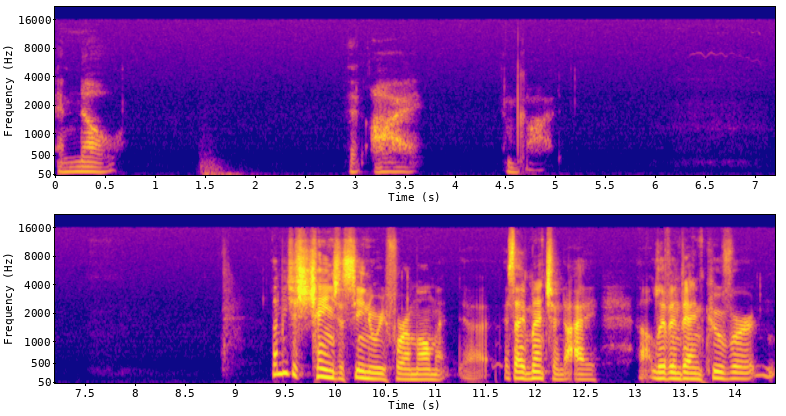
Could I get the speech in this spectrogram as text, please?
and know that I am God. Let me just change the scenery for a moment. Uh, as I mentioned, I uh, live in Vancouver, n-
